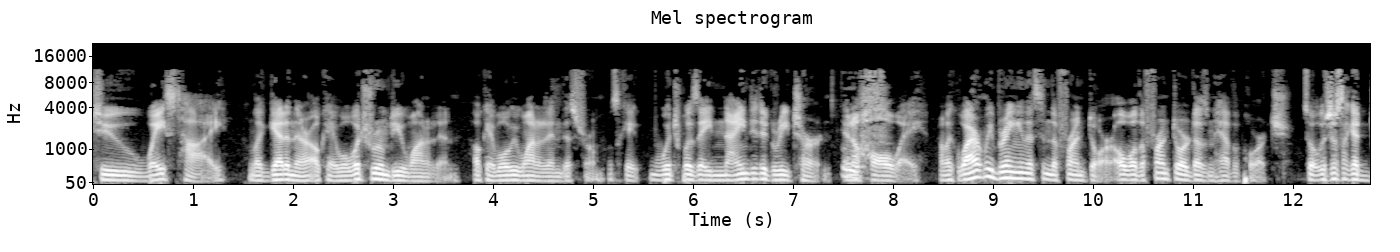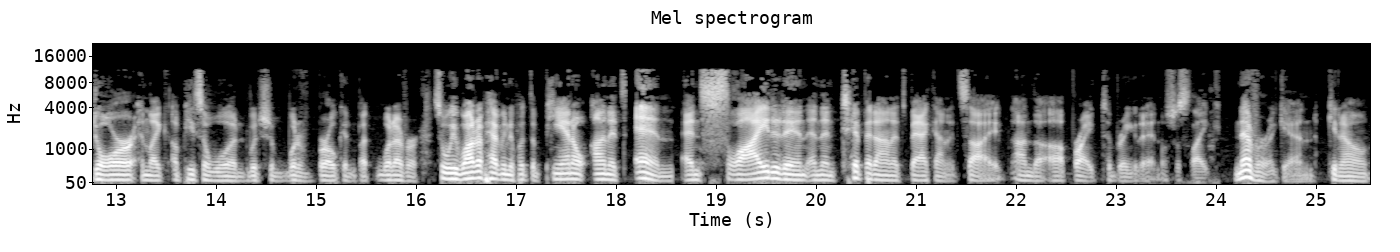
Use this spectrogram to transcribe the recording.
to waist high. Like get in there. Okay, well, which room do you want it in? Okay, well, we want it in this room. Okay, which was a 90 degree turn in a hallway. I'm like, why aren't we bringing this in the front door? Oh, well, the front door doesn't have a porch. So it was just like a door and like a piece of wood, which would have broken, but whatever. So we wound up having to put the piano on its end and slide it in and then tip it on its back on its side on the upright to bring it in. It was just like, never again, you know,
